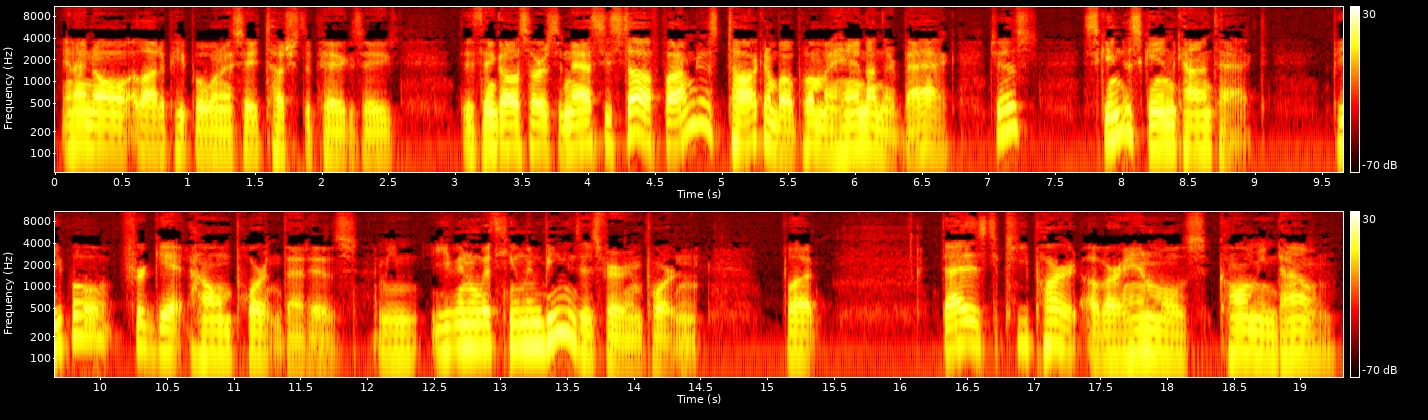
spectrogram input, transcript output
And I know a lot of people, when I say touch the pigs, they, they think all sorts of nasty stuff, but I'm just talking about putting my hand on their back, just skin to skin contact. People forget how important that is. I mean, even with human beings, it's very important. But that is the key part of our animals calming down.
